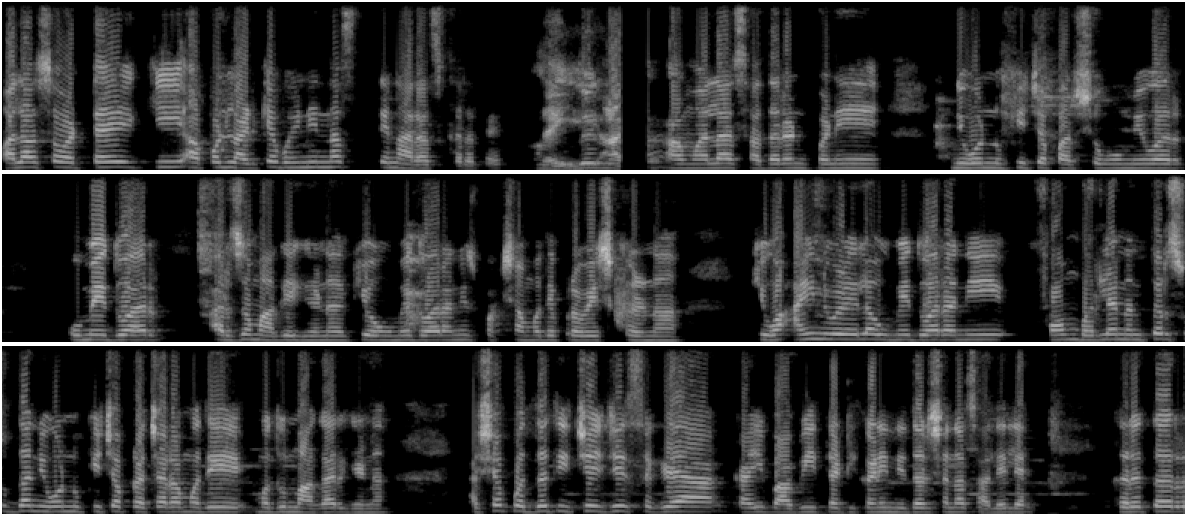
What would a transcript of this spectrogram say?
मला असं वाटतंय की आपण लाडक्या बहिणींनाच ते नाराज करत आहेत. ताई, आम्हाला साधारणपणे निवडणुकीच्या पार्श्वभूमीवर उमेदवार अर्ज मागे घेणं किंवा उमेदवारांनीच पक्षामध्ये प्रवेश करणं किंवा ऐन वेळेला उमेदवारांनी फॉर्म भरल्यानंतर सुद्धा निवडणुकीच्या प्रचारामध्ये मधून माघार घेणं अशा पद्धतीचे जे सगळ्या काही बाबी त्या ठिकाणी निदर्शनास आलेल्या आहेत. खर तर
